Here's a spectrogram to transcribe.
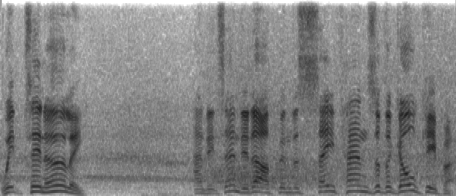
Whipped in early. And it's ended up in the safe hands of the goalkeeper.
